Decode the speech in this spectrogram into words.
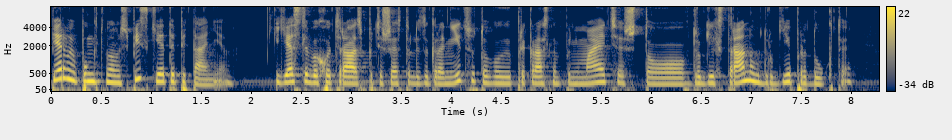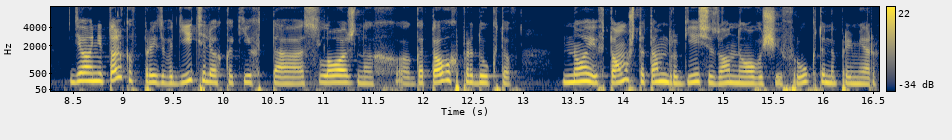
Первый пункт в моем списке — это питание — если вы хоть раз путешествовали за границу, то вы прекрасно понимаете, что в других странах другие продукты. Дело не только в производителях каких-то сложных, э, готовых продуктов, но и в том, что там другие сезонные овощи и фрукты, например,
